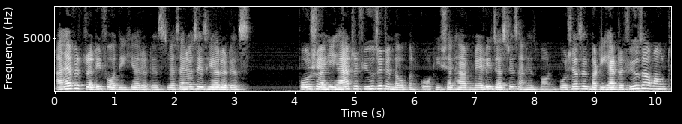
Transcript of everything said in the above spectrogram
I have it ready for thee. Here it is. Bassanio says, Here it is. Portia, he had refused it in the open court. He shall have merely justice and his bond. Portia says, But he had refused the amount.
